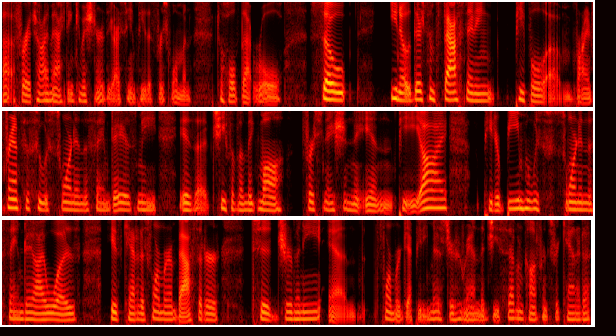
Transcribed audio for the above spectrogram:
uh, for a time, acting commissioner of the RCMP, the first woman to hold that role. So, you know, there's some fascinating people. Um, Brian Francis, who was sworn in the same day as me, is a chief of a Mi'kmaq First Nation in PEI. Peter Boehm, who was sworn in the same day I was, is Canada's former ambassador to Germany and former deputy minister who ran the G7 conference for Canada.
